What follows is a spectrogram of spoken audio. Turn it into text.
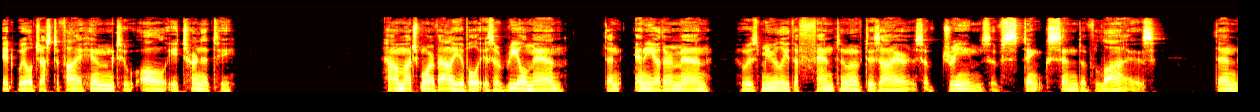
it will justify him to all eternity. How much more valuable is a real man than any other man who is merely the phantom of desires, of dreams, of stinks, and of lies, than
